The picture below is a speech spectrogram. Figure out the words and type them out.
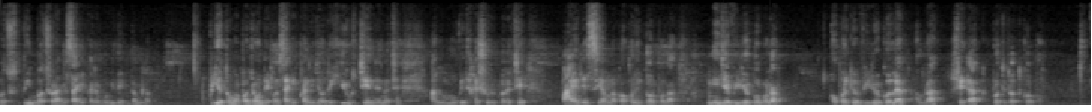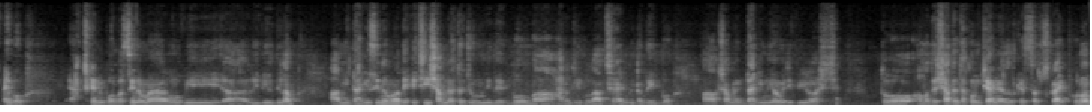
বছর, তিন বছর আগে সাকিব খানের মুভি দেখতাম না। প্রিয় তোমার পর যখন দেখলাম, সাকিব খান নিজে আমাদের হিউজ চেঞ্জ এনেছে, আমি মুভি দেখা শুরু করেছি। পাইরেসি আমরা কখনোই করব না। নিজে ভিডিও করব না, অপরকে ভিডিও করলে আমরা সেটা প্রতিরোধ করব। এবং আজকে আমি বলবা সিনেমা মুভি রিভিউ দিলাম। আমি দাগি সিনেমা দেখেছি, সামনে হয়তো জঙ্গলি দেখব বা আরও যেগুলো আছে, এক দুটা দেখব। সামনে দাগি নিয়মে রিভিউ আসছে। তো আমাদের সাথে থাকুন চ্যানেলকে সাবস্ক্রাইব করুন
